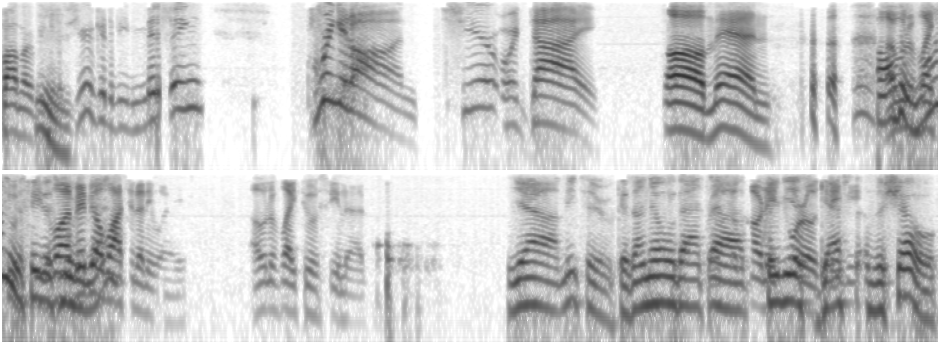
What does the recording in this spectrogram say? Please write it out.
bummer Hmm. because you're going to be missing. Bring it on! Cheer or die. Oh man, I I've would have liked to to have see seen. this Well, movie, maybe I'll watch it anyway. I would have liked to have seen that. Yeah, me too. Because I know that Right, uh, so Carney previous Toros, guest baby. of the show,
